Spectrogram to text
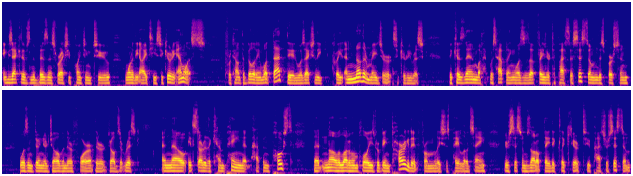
executives in the business were actually pointing to one of the IT security analysts for accountability. And what that did was actually create another major security risk because then what was happening was that failure to pass the system, this person wasn't doing their job and therefore their job's at risk. And now it started a campaign that happened post that now a lot of employees were being targeted from malicious payload saying your system's not updated, click here to patch your system.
